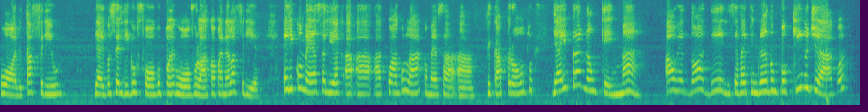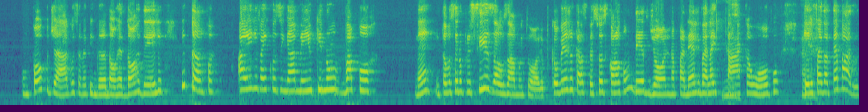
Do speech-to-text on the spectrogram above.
o óleo tá frio, e aí você liga o fogo, põe o ovo lá com a panela fria. Ele começa ali a, a, a coagular, começa a, a ficar pronto. E aí, para não queimar, ao redor dele você vai pingando um pouquinho de água, um pouco de água, você vai pingando ao redor dele e tampa. Aí ele vai cozinhar meio que no vapor né? Então você não precisa usar muito óleo, porque eu vejo aquelas pessoas que colocam um dedo de óleo na panela e vai lá e é. taca o ovo, que é. ele faz até barulho.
